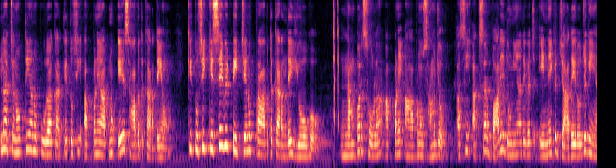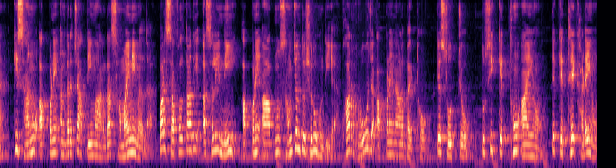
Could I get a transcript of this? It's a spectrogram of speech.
ਇਹਨਾਂ ਚੁਣੌਤੀਆਂ ਨੂੰ ਪੂਰਾ ਕਰਕੇ ਤੁਸੀਂ ਆਪਣੇ ਆਪ ਨੂੰ ਇਹ ਸਾਬਤ ਕਰਦੇ ਹੋ ਕਿ ਤੁਸੀਂ ਕਿਸੇ ਵੀ ਟੀਚੇ ਨੂੰ ਪ੍ਰਾਪਤ ਕਰਨ ਦੇ ਯੋਗ ਹੋ। ਨੰਬਰ 16 ਆਪਣੇ ਆਪ ਨੂੰ ਸਮਝੋ। ਅਸੀਂ ਅਕਸਰ ਬਾਹਰੀ ਦੁਨੀਆ ਦੇ ਵਿੱਚ ਇੰਨੇ ਕੁ ਜ਼ਿਆਦਾ ਰੁੱਝ ਗਏ ਹਾਂ ਕਿ ਸਾਨੂੰ ਆਪਣੇ ਅੰਦਰ ਝਾਤੀ ਮਾਰਨ ਦਾ ਸਮਾਂ ਹੀ ਨਹੀਂ ਮਿਲਦਾ। ਪਰ ਸਫਲਤਾ ਦੀ ਅਸਲੀ ਨੀਂਹ ਆਪਣੇ ਆਪ ਨੂੰ ਸਮਝਣ ਤੋਂ ਸ਼ੁਰੂ ਹੁੰਦੀ ਹੈ। ਹਰ ਰੋਜ਼ ਆਪਣੇ ਨਾਲ ਬੈਠੋ ਤੇ ਸੋਚੋ, ਤੁਸੀਂ ਕਿੱਥੋਂ ਆਏ ਹੋ ਤੇ ਕਿੱਥੇ ਖੜੇ ਹੋ।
